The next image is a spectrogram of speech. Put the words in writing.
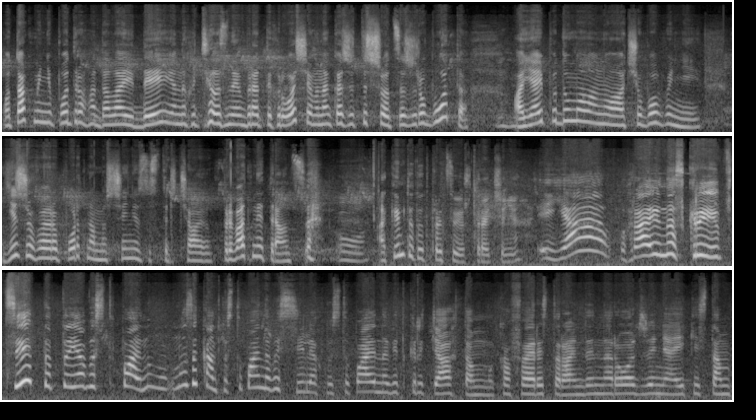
Отак мені подруга дала ідею, я не хотіла з неї брати гроші. Вона каже, ти що, це ж робота? А я й подумала, ну а чого б ні? Їжджу в аеропорт на машині, зустрічаю. Приватний трансфер. О, а ким ти тут працюєш в Туреччині? Я граю на скрипці, тобто я виступаю. Ну, музикант виступаю на весіллях, виступаю на відкриттях, там кафе, ресторан, день народження, якісь там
